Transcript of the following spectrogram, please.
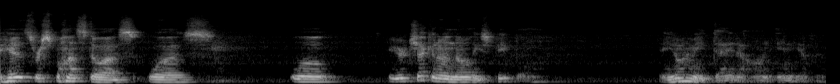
his response to us was, "Well, you're checking on all these people, and you don't have any data on any of them.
